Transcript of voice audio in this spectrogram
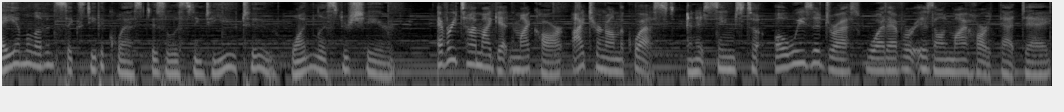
AM 1160 The Quest is listening to you too, one listener shared. Every time I get in my car, I turn on the Quest, and it seems to always address whatever is on my heart that day.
